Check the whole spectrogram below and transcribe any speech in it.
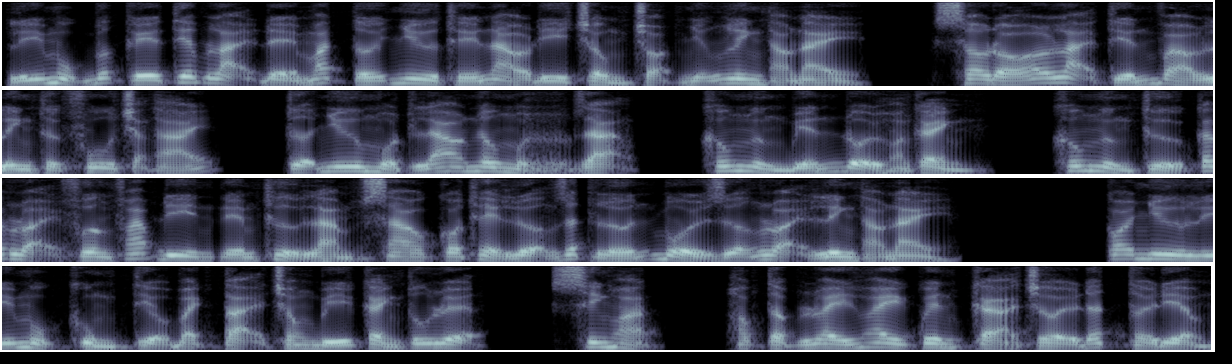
Lý mục bước kế tiếp lại để mắt tới như thế nào đi trồng trọt những linh thảo này, sau đó lại tiến vào linh thực phu trạng thái, tựa như một lao nông một dạng, không ngừng biến đổi hoàn cảnh, không ngừng thử các loại phương pháp đi nếm thử làm sao có thể lượng rất lớn bồi dưỡng loại linh thảo này. Coi như lý mục cùng tiểu bạch tại trong bí cảnh tu luyện, sinh hoạt, học tập loay hoay quên cả trời đất thời điểm,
